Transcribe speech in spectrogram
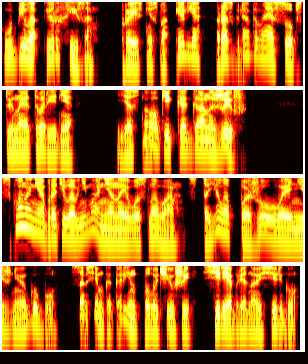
убила Ирхиза, – произнесла Элья, разглядывая собственное творение. «Ясноокий Каган жив!» Склана не обратила внимания на его слова, стояла, пожевывая нижнюю губу, совсем как Арин, получивший серебряную серьгу.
